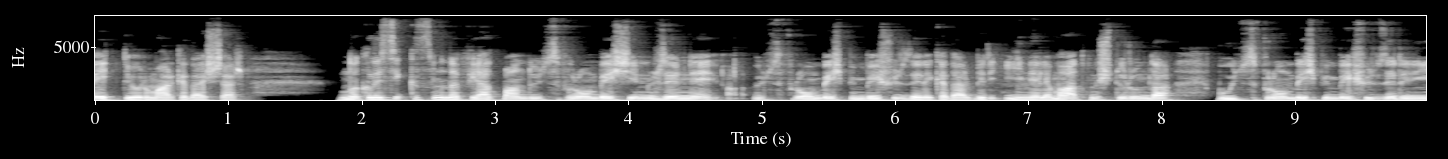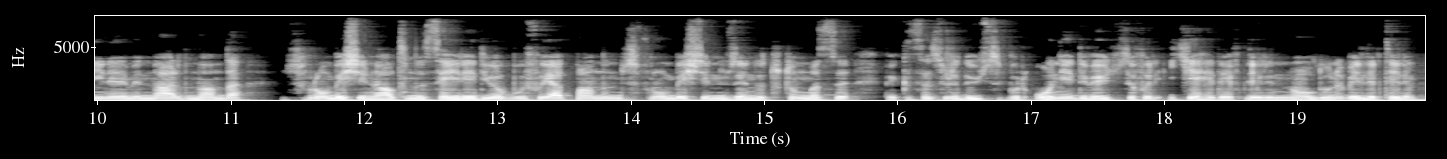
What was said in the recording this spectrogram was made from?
bekliyorum arkadaşlar. Buna klasik kısmında fiyat bandı 3.015'lerin üzerine 3.015.500'lere kadar bir iğneleme atmış durumda. Bu 3.015.500'lerin iğnelemenin ardından da 3.015'lerin altında seyrediyor. Bu fiyat bandının 3.015'lerin üzerinde tutunması ve kısa sürede 3.017 ve 3.02 hedeflerinin olduğunu belirtelim.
